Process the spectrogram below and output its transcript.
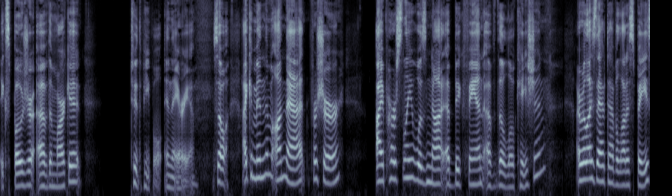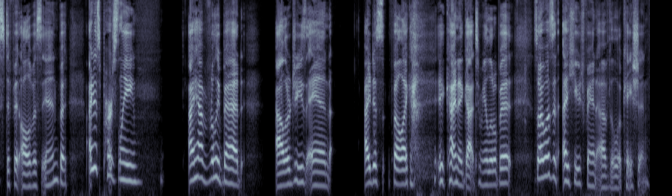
exposure of the market to the people in the area. So I commend them on that for sure. I personally was not a big fan of the location. I realize they have to have a lot of space to fit all of us in, but I just personally I have really bad allergies and I just felt like it kind of got to me a little bit. So I wasn't a huge fan of the location.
